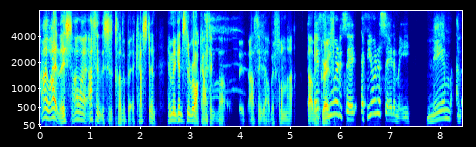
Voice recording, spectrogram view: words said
I like this. I like. I think this is a clever bit of casting. Him against The Rock. I think that. I think that'll be fun. That that'll be If great. you were to say, if you were to say to me, name an,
